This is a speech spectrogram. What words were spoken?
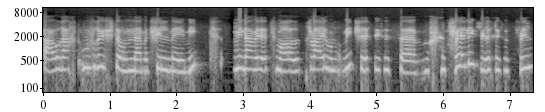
auch recht aufrüsten und nehmen viel mehr mit. Wir nehmen jetzt mal 200 mit, vielleicht ist es ähm, zu wenig, vielleicht ist es zu viel.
